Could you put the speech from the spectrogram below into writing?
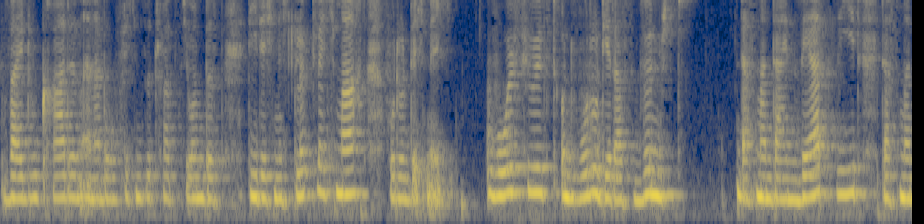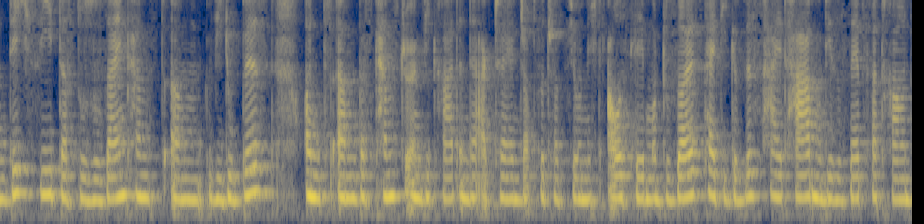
weil du gerade in einer beruflichen Situation bist, die dich nicht glücklich macht, wo du dich nicht wohlfühlst und wo du dir das wünschst dass man deinen Wert sieht, dass man dich sieht, dass du so sein kannst, ähm, wie du bist. Und ähm, das kannst du irgendwie gerade in der aktuellen Jobsituation nicht ausleben. Und du sollst halt die Gewissheit haben und dieses Selbstvertrauen,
